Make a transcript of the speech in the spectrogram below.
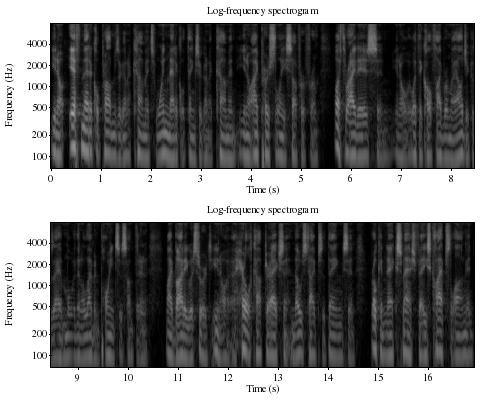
you know, if medical problems are going to come, it's when medical things are going to come. And you know, I personally suffer from arthritis and you know what they call fibromyalgia because I have more than 11 points or something. And my body was sort of you know a helicopter accident and those types of things and broken neck, smashed face, collapsed lung, and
